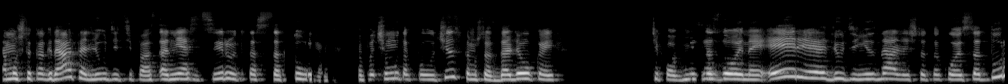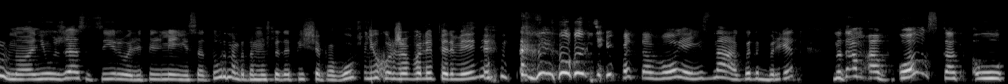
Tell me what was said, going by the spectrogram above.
Потому что когда-то люди, типа, они ассоциируют это с Сатурном. Но почему так получилось? Потому что в далекой, типа, в мезозойной эре люди не знали, что такое Сатурн, но они уже ассоциировали пельмени с Сатурном, потому что это пища богов. У них уже были пельмени. Ну, типа того, я не знаю, какой-то бред. Но там а, голос, как у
